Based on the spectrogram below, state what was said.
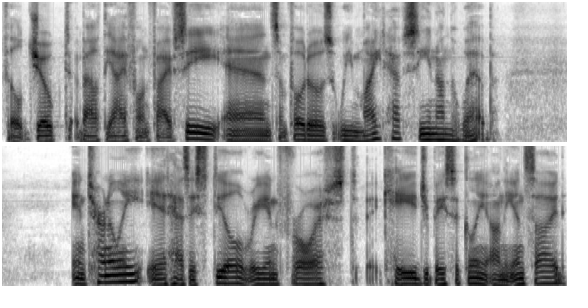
Phil joked about the iPhone 5C and some photos we might have seen on the web. Internally, it has a steel reinforced cage basically on the inside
